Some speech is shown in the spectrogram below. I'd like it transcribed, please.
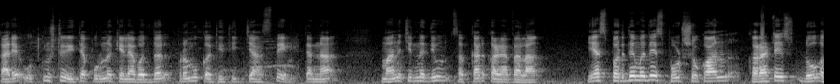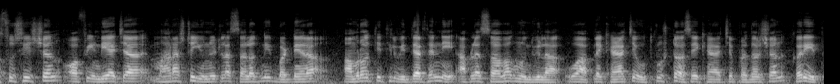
कार्य उत्कृष्टरित्या पूर्ण केल्याबद्दल प्रमुख अतिथीच्या हस्ते त्यांना मानचिन्ह देऊन सत्कार करण्यात आला. या स्पर्धेमध्ये sports Shotokan karate do association of इंडियाच्या महाराष्ट्र युनिटला संलग्नित बडनेरा अमरावतीतील विद्यार्थ्यांनी आपला सहभाग नोंदविला व आपल्या खेळाचे उत्कृष्ट असे खेळाचे प्रदर्शन करीत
